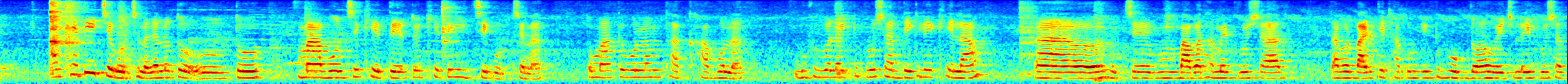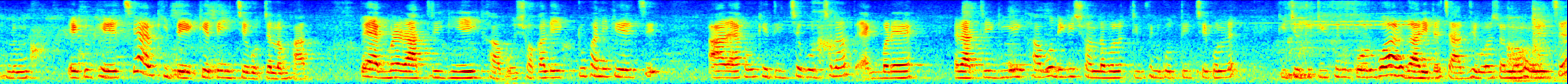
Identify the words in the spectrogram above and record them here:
আর খেতে ইচ্ছে করছে না, জানো তো? তো মা বলছে খেতে, তো খেতে ইচ্ছে করছে না। তো মাকে বললাম, থাক, খাব না। দুপুরবেলা একটু প্রসাদ দেখলে খেলাম। হচ্ছে বাবাধামের প্রসাদ, তারপর বাড়িতে ঠাকুরকে একটু ভোগ দেওয়া হয়েছিল, এই প্রসাদগুলো একটু খেয়েছি আর খেতে খেতে ইচ্ছে করছে না ভাত। তো একবারে রাত্রে গিয়েই খাব। সকালে একটুখানি খেয়েছি আর এখন খেতে ইচ্ছে করছে না। একবারে রাত্রে গিয়েই খাব। দেখি সন্ধ্যাবেলা টিফিন করতে ইচ্ছে করলে কিছু একটু টিফিন করব আর গাড়িটা চার্জে বসানো হয়েছে।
